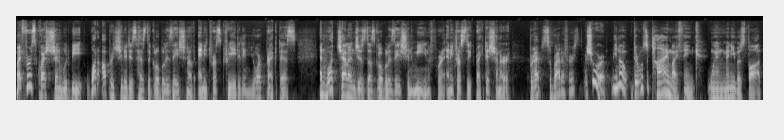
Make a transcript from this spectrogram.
My first question would be What opportunities has the globalization of antitrust created in your practice? And what challenges does globalization mean for an antitrust practitioner? Perhaps Subrata first? Sure. You know, there was a time, I think, when many of us thought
